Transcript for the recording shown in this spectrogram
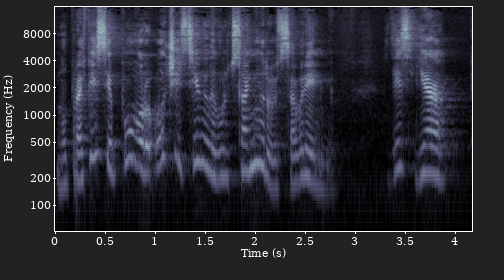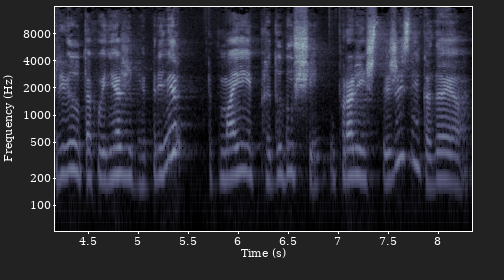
Но профессия повара очень сильно эволюционирует со временем. Здесь я приведу такой неожиданный пример. В моей предыдущей управленческой жизни, когда я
